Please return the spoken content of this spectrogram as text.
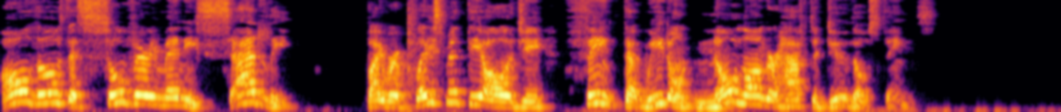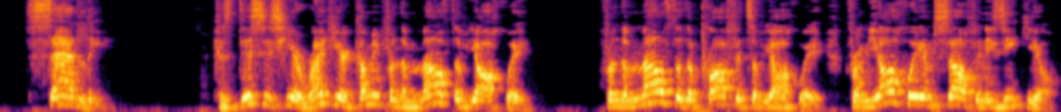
all those that so very many, sadly, by replacement theology, think that we don't no longer have to do those things. Sadly, because this is here, right here, coming from the mouth of Yahweh, from the mouth of the prophets of Yahweh, from Yahweh himself in Ezekiel,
